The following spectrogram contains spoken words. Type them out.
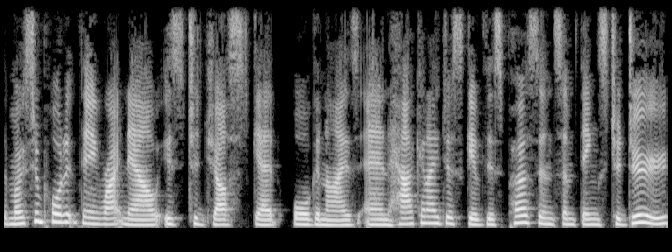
The most important thing right now is to just get organized. And how can I just give this person some things to do?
